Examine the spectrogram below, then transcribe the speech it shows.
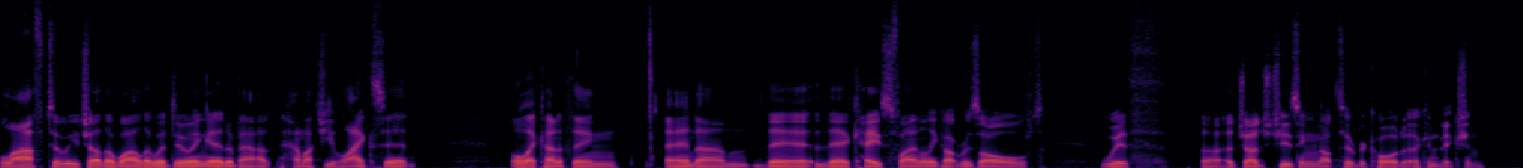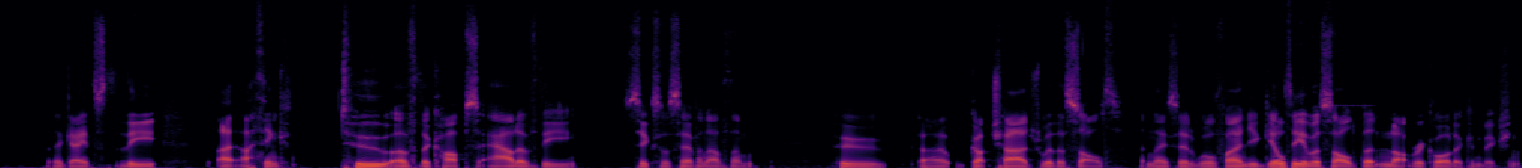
Laughed to each other while they were doing it about how much he likes it, all that kind of thing. And um, their their case finally got resolved with uh, a judge choosing not to record a conviction against the, I, I think, two of the cops out of the six or seven of them who uh, got charged with assault. And they said, we'll find you guilty of assault, but not record a conviction,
